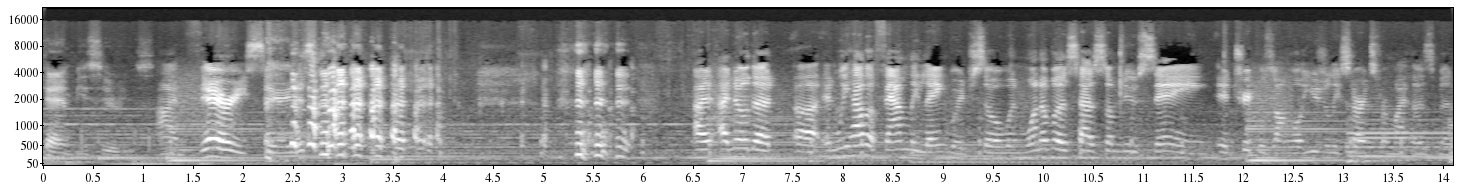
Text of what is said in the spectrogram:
can't be serious. I'm very serious. I, I know that, uh, and we have a family language, so when one of us has some new saying, it trickles on. Well, it usually starts from my husband,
